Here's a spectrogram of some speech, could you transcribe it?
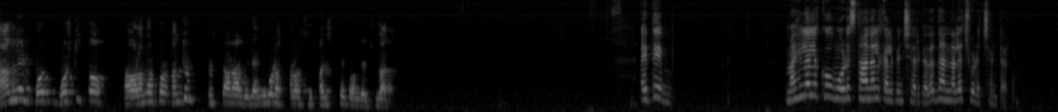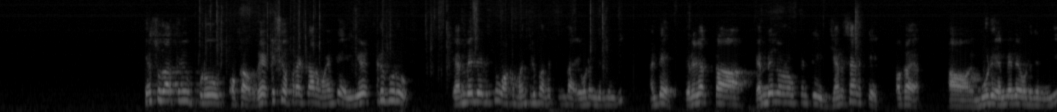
నామినేట్ పోస్టులతో వాళ్ళందరూ కూడా సంతృప్తి పరుస్తారా? వీళ్ళన్ని కూడా చూడాల్సిన పరిస్థితి ఉంది సుధాకర్ అయితే మహిళలకు మూడు స్థానాలు కల్పించారు కదా దాన్ని అలా చూడొచ్చు అంటారు ఎస్ ఇప్పుడు ఒక రేషియో ప్రకారం అంటే ఏడుగురు ఎమ్మెల్యేలకి ఒక మంత్రి పదవి కింద ఇవ్వడం జరిగింది. అంటే ఇరవై ఒక్క ఎమ్మెల్యే ఉన్నటువంటి జనసేనకి ఒక మూడు ఎమ్మెల్యే ఇవ్వడం జరిగింది.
